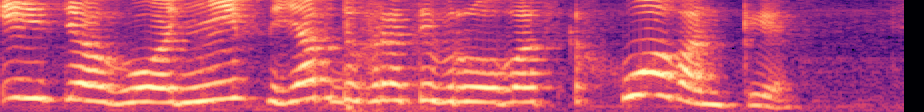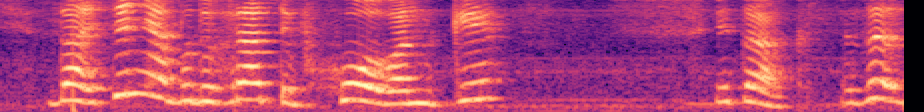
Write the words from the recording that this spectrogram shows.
І сьогодні я буду грати в Roblox хованки. Да, сьогодні я буду грати в хованки. І так, за,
